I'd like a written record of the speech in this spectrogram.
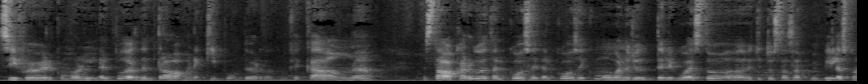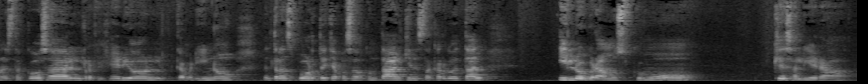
Sí, fue ver como el, el poder del trabajo en equipo, de verdad, como que cada una estaba a cargo de tal cosa y tal cosa, y como, bueno, yo delego esto, eh, tú estás en pilas con esta cosa, el refrigerio, el camerino, el transporte, qué ha pasado con tal, quién está a cargo de tal, y logramos como que saliera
